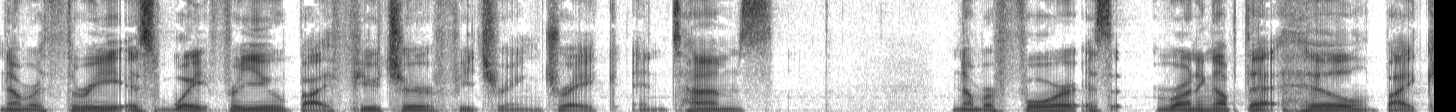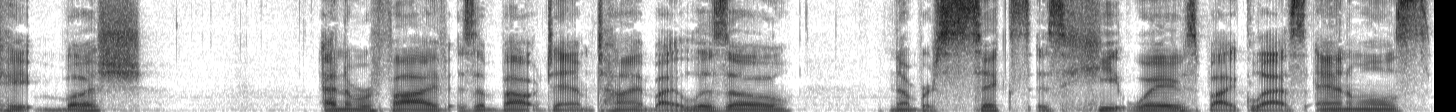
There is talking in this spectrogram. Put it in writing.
Number three is Wait For You by Future featuring Drake and Tems. Number four is Running Up That Hill by Kate Bush. At number five is About Damn Time by Lizzo. Number six is Heat Waves by Glass Animals.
